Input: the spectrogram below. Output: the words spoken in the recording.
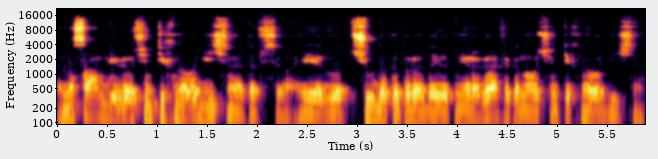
На самом деле очень технологично это все. И вот чудо, которое дает нейрографика, оно очень технологично.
